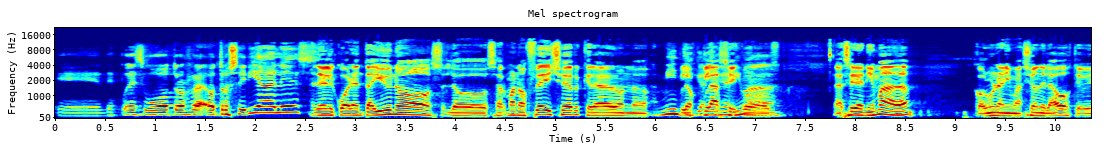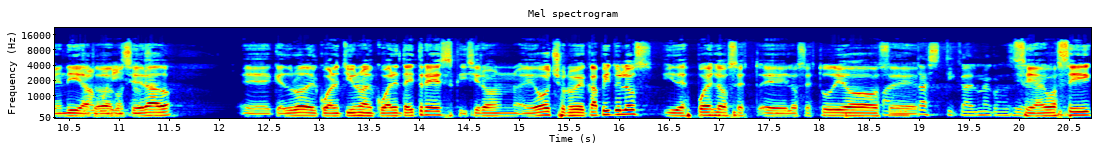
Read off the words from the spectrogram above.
Eh, después hubo otros, otros seriales. En el 41 los hermanos Fleischer crearon los, mítica los clásicos, la serie animada, con una animación de la hostia hoy en día, Está todo considerado, eh, que duró del 41 al 43, que hicieron 8 o 9 capítulos, y después los, est- eh, los estudios, eh, Fantástica, una cosa así. sí, algo así,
